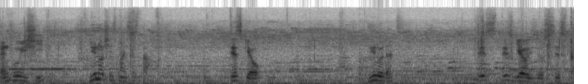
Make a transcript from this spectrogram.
And who is she? You know she's my sister? This girl. Do you know that? This this girl is your sister.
